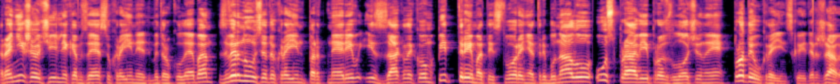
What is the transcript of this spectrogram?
Раніше очільник МЗС України Дмитро Кулеба звернувся до країн-партнерів із закликом підтримати створення трибуналу у справі про злочини проти української держави.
